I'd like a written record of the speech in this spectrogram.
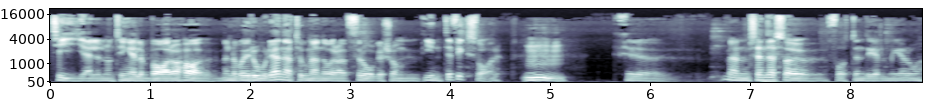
tio eller någonting. Eller bara ha. Men det var ju roligare när jag tog med några frågor som inte fick svar. Mm. Eh, Men sen dess har jag fått en del mer och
